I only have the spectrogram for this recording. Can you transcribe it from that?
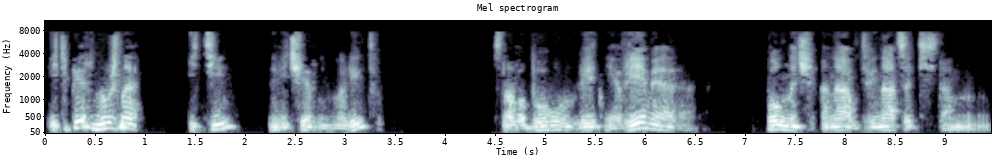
И теперь нужно идти на вечернюю молитву. Слава Богу, летнее время, полночь, она в 12, там,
